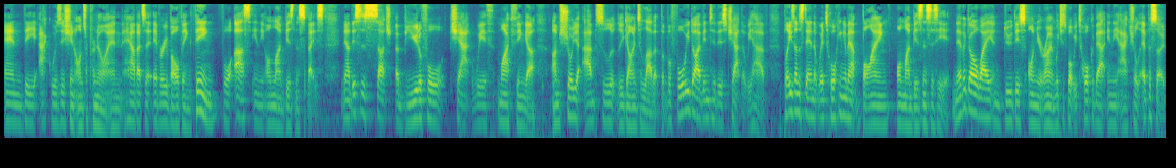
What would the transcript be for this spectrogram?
and the acquisition entrepreneur and how that's an ever evolving thing for us in the online business space. Now, this is such a beautiful chat with Mike Finger. I'm sure you're absolutely going to love it. But before we dive into this chat that we have, please understand that we're talking about buying online businesses here. Never go away and do this on your own, which is what we talk about in the actual episode.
